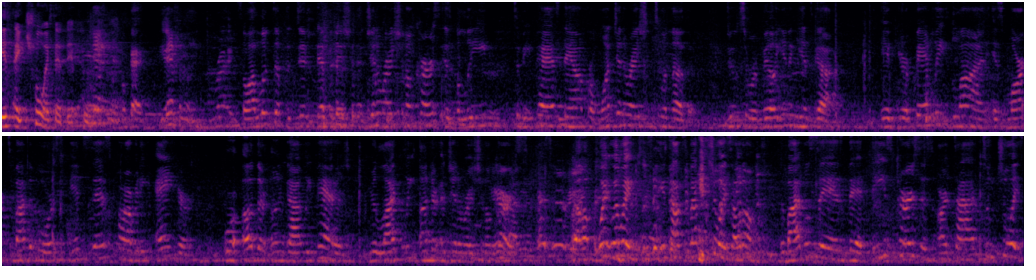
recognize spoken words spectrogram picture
It's a choice at that point. Definitely. Okay. Definitely. Right. So I looked up the de- definition. A generational curse is believed to be passed down from one generation to another due to rebellion against God. If your family line is marked by divorce, incest, poverty, anger, or other ungodly patterns, you're likely under a generational curse. Well, wait, wait, wait. It talks about the choice. Hold on. The Bible says that these curses are tied to choices.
